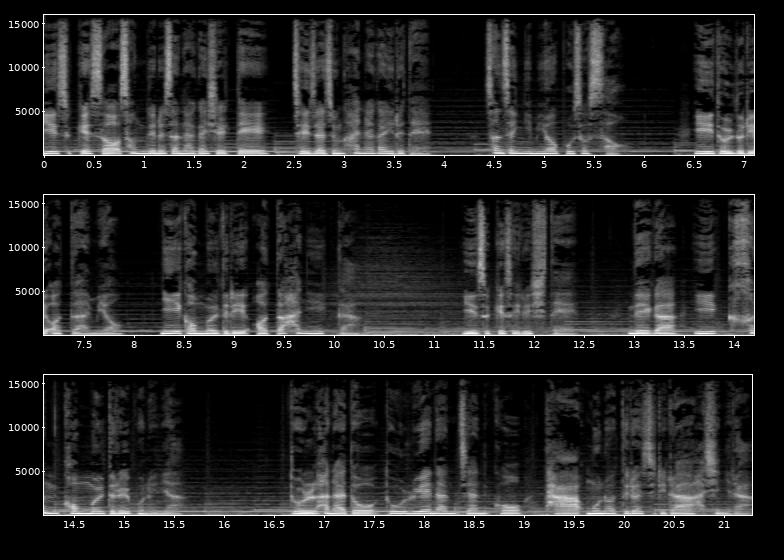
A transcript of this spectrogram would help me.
예수께서 성전에서 나가실 때 제자 중 하나가 이르되 선생님이여 보소서 이 돌들이 어떠하며 이 건물들이 어떠하니이까? 예수께서 이르시되 내가 이 큰 건물들을 보느냐? 돌 하나도 돌 위에 남지 않고 다 무너뜨려지리라 하시니라.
